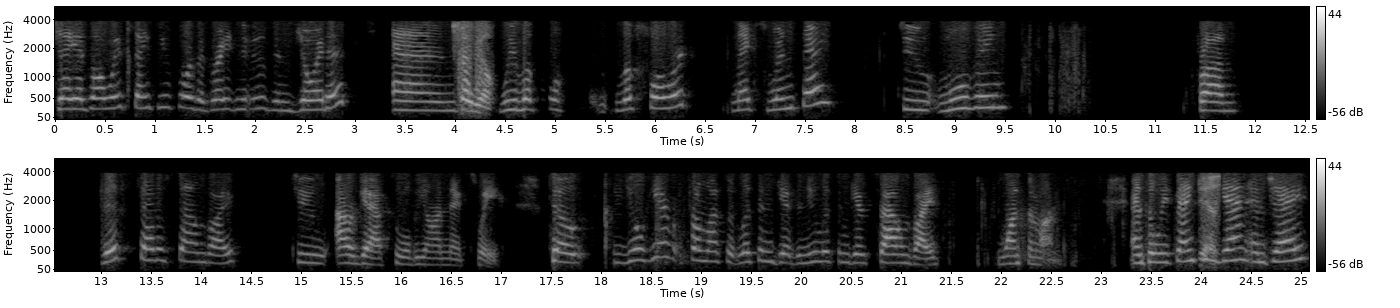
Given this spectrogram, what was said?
Jay, as always, thank you for the great news. Enjoyed it, and so will. we look for, look forward next Wednesday to moving from this set of sound bites to our guests who will be on next week. So you'll hear from us with Listen Give, the new Listen Give sound bites once a month. And so we thank you yes. again. And Jay,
